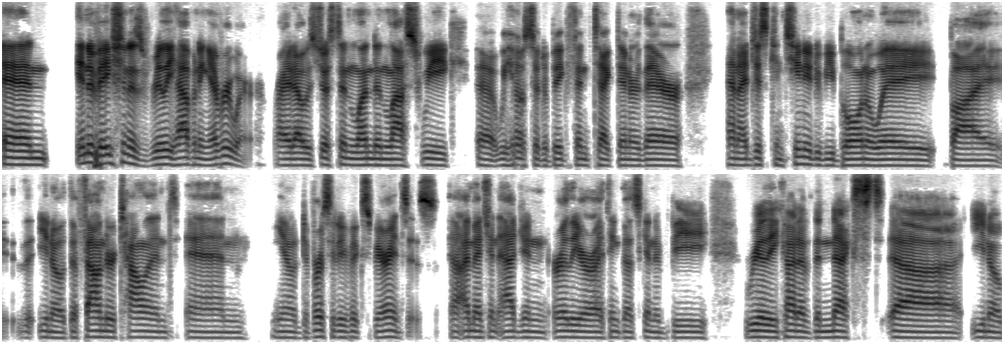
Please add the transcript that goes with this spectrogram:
And innovation is really happening everywhere, right? I was just in London last week. Uh, we hosted a big fintech dinner there and I just continue to be blown away by the, you know the founder talent and you know diversity of experiences. I mentioned Adyen earlier. I think that's going to be really kind of the next uh, you know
